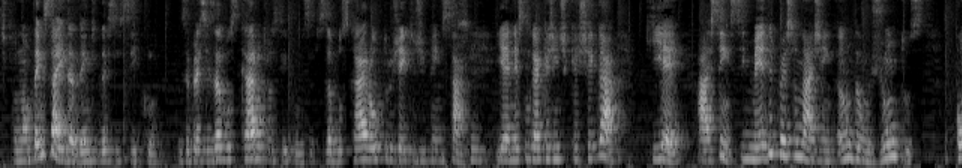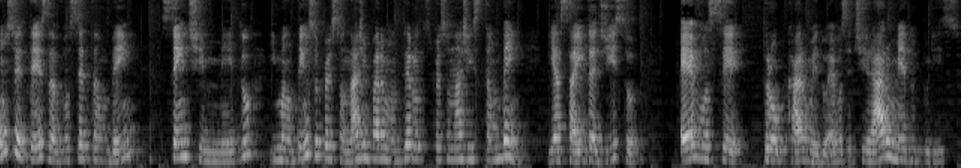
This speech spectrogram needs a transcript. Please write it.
Tipo, não tem saída dentro desse ciclo. Você precisa buscar outro ciclo, você precisa buscar outro jeito de pensar. E é nesse lugar que a gente quer chegar, que é, assim, se medo e personagem andam juntos, com certeza você também sente medo e mantém o seu personagem para manter outros personagens também. E a saída disso é você trocar o medo, é você tirar o medo por isso.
